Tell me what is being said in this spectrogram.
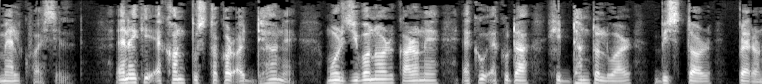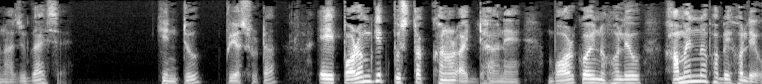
মেল খুৱাইছিল। এনেকি এখন পুস্তকৰ অধ্যয়নে মোৰ জীৱনৰ কাৰণে একো একোটা সিদ্ধান্ত লোৱাৰ বিস্তৰ প্ৰেৰণা যোগাইছে? কিন্তু প্ৰিয় শ্ৰোতা এই পৰমগীত পুস্তকখনৰ অধ্যয়নে বৰকৈ নহলেও সামান্যভাৱে হলেও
